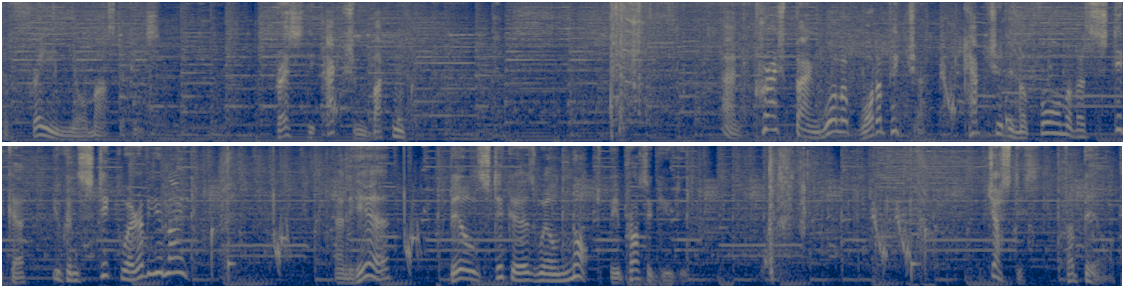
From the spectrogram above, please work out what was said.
to frame your masterpiece. Press the Action button and crash bang wallop what a picture. Captured in the form of a sticker you can stick wherever you like. And here bill's stickers will not be prosecuted. Justice for bill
